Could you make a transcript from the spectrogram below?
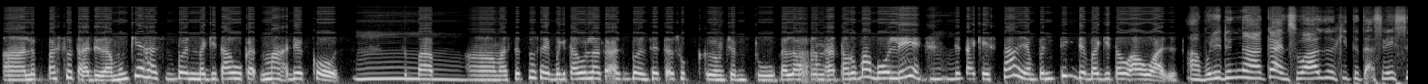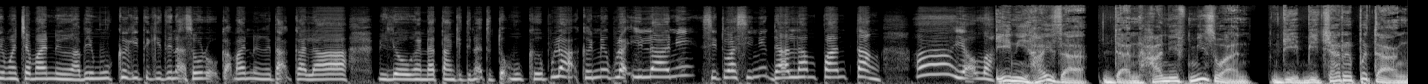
Uh, lepas tu tak ada lah. Mungkin husband bagi tahu kat mak dia kot. Hmm. Sebab uh, masa tu saya bagi tahulah kat husband saya tak suka macam tu. Kalau orang datang rumah boleh. Hmm. Dia tak kisah. Yang penting dia bagi tahu awal. Ah boleh dengar kan suara kita tak selesa macam mana. Habis muka kita kita nak sorok kat mana. Takkanlah bila orang datang kita nak tutup muka pula. Kena pula Ila ni situasinya dalam pantang. Ah ya Allah. Ini Haiza dan Hanif Mizwan di Bicara Petang.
